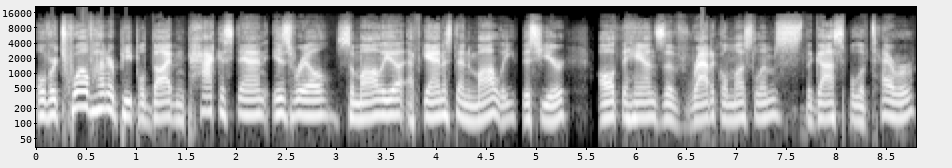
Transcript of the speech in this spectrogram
Over 1,200 people died in Pakistan, Israel, Somalia, Afghanistan, and Mali this year, all at the hands of radical Muslims, the gospel of terror.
